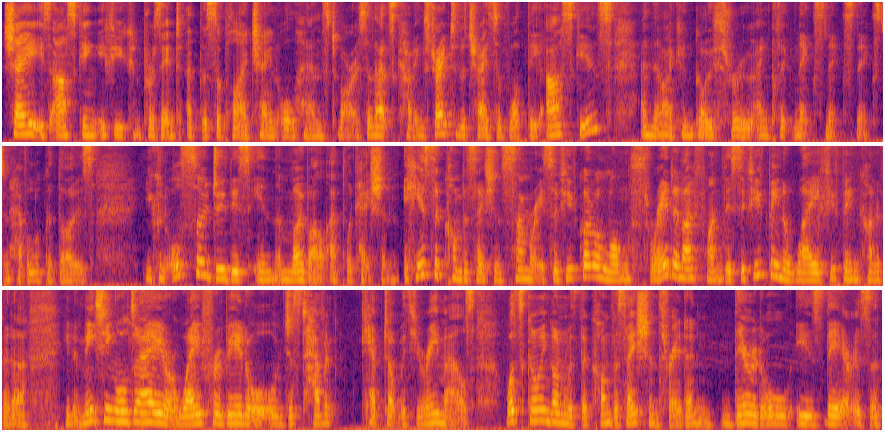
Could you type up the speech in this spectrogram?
Shay is asking if you can present at the supply chain all hands tomorrow. So that's cutting straight to the chase of what the ask is, and then I can go through and click next, next, next, and have a look at those. You can also do this in the mobile application. Here's the conversation summary. So if you've got a long thread, and I find this, if you've been away, if you've been kind of at a you know meeting all day or away for a bit, or, or just haven't kept up with your emails, what's going on with the conversation thread, and there it all is there as a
